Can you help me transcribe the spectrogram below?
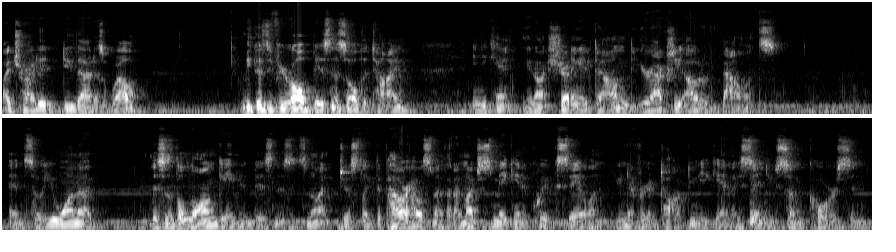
I try to do that as well. Because if you're all business all the time and you can't, you're not shutting it down, you're actually out of balance. And so you want to this is the long game in business. It's not just like the powerhouse method. I'm not just making a quick sale and you're never going to talk to me again. I send you some course and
